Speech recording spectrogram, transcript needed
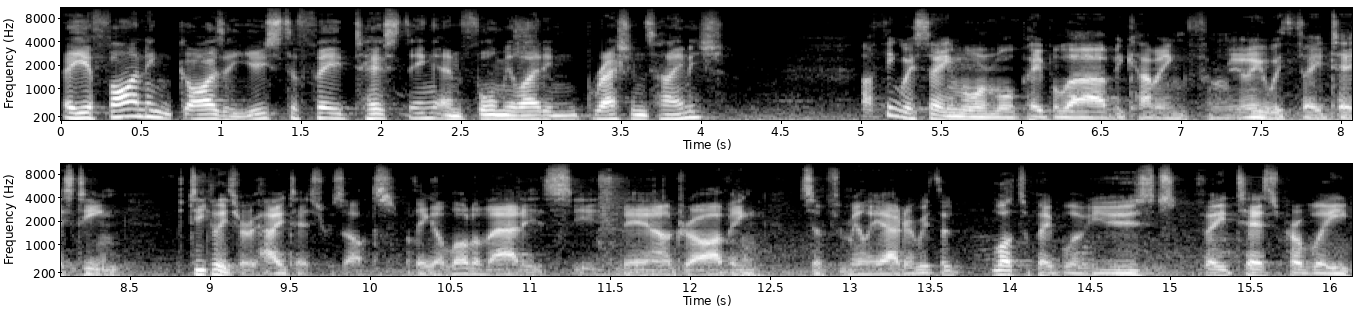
Are you finding guys are used to feed testing and formulating rations, Hamish? I think we're seeing more and more people are becoming familiar with feed testing, particularly through hay test results. I think a lot of that is, is now driving some familiarity with it. Lots of people have used feed tests probably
